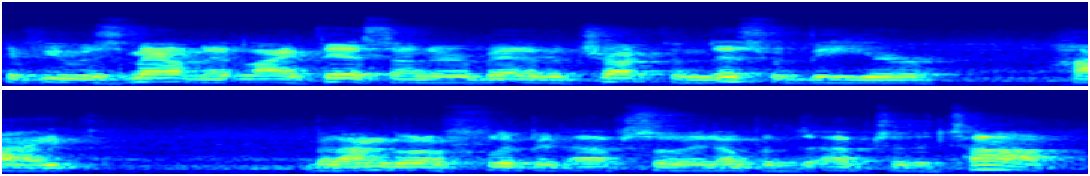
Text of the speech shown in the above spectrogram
If you was mounting it like this under a bed of a truck, then this would be your height. But I'm going to flip it up so it opens up to the top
